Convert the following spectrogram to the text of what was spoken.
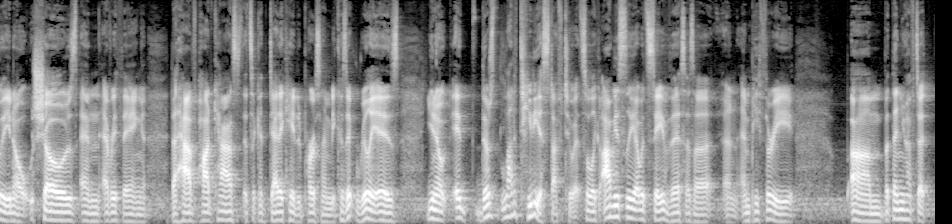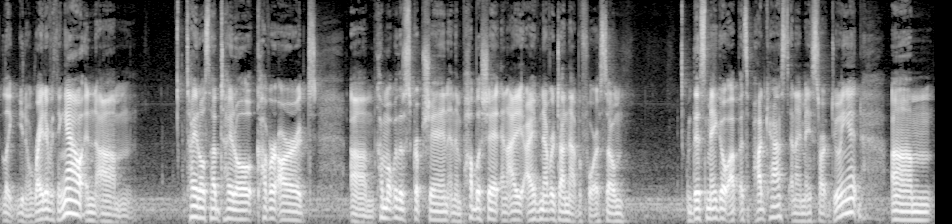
you know shows and everything that have podcasts it's like a dedicated person because it really is you know it there's a lot of tedious stuff to it. So like obviously i would save this as a an mp3 um, but then you have to like you know write everything out and um, title subtitle cover art um, come up with a description and then publish it. And I, I've never done that before. So this may go up as a podcast and I may start doing it. Um,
